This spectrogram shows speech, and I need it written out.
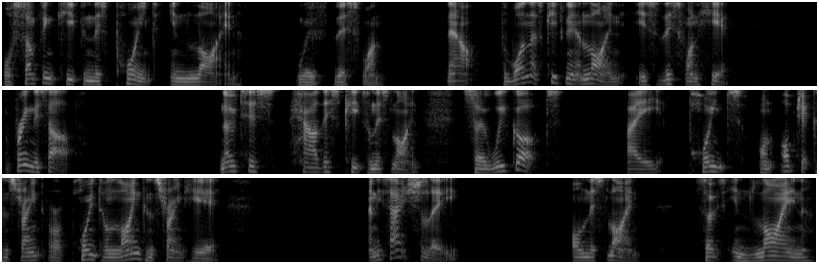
or something keeping this point in line with this one. Now, the one that's keeping it in line is this one here. I'll bring this up. Notice how this keeps on this line. So we've got a point on object constraint or a point on line constraint here. And it's actually on this line. So it's in line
